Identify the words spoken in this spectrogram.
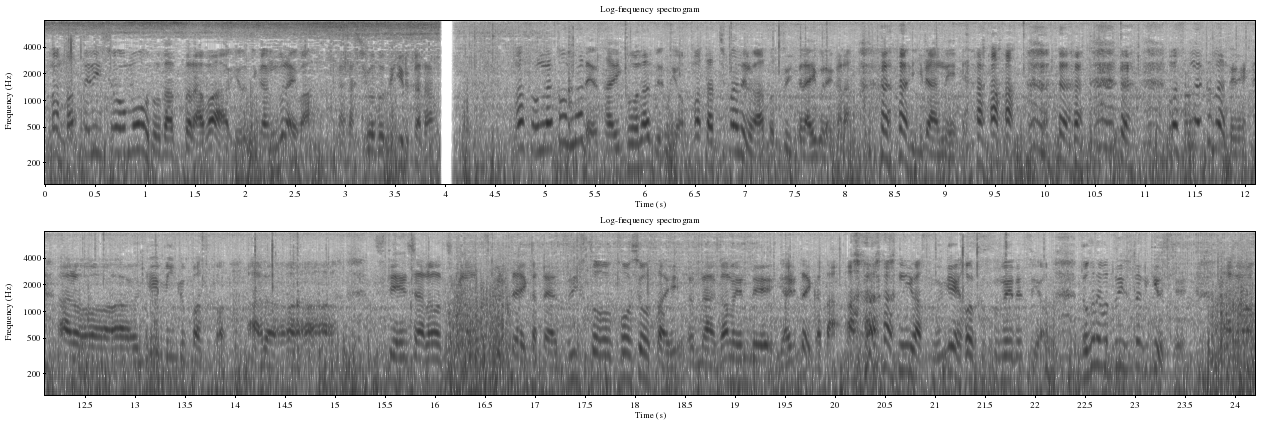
うん、まあバッテリー消耗度だったらまあ4時間ぐらいはなんか仕事できるかな。まあそんなこんなで最高なんですよ。まあタッチパネルはあとついてないぐらいかな。いらねえ。まあそんなことなんでね、あのー、ゲーミングパソコン、あのー、自転車の時間を作りたい方や、ZWIFT 交渉祭な画面でやりたい方にはすげえおすすめですよ。どこでもツイストできるって。あの、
